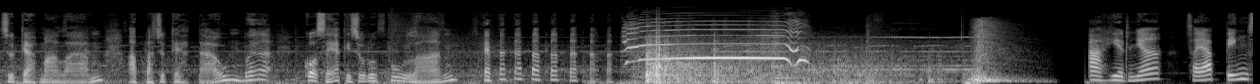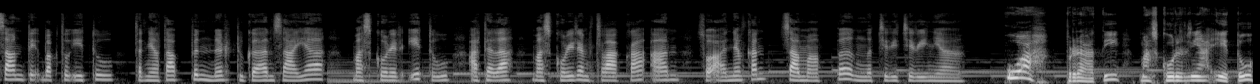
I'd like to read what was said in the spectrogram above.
Sudah malam, apa sudah tahu Mbak? Kok saya disuruh pulang? Akhirnya saya pingsan di waktu itu. Ternyata benar dugaan saya, Mas Kurir itu adalah Mas Kurir yang kecelakaan. Soalnya kan sama banget ciri-cirinya. Wah, berarti mas kurirnya itu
